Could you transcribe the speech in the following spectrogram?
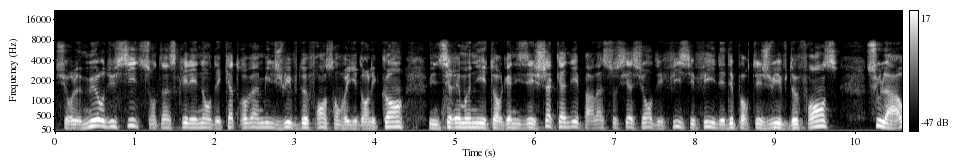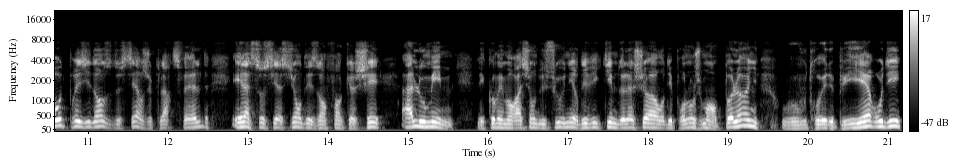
sur le mur du site sont inscrits les noms des 80 000 Juifs de France envoyés dans les camps. Une cérémonie est organisée chaque année par l'Association des fils et filles des déportés juifs de France, sous la haute présidence de Serge Klarsfeld et l'Association des enfants cachés à Loumim. Les commémorations du souvenir des victimes de la Shoah ont des prolongements en Pologne, où vous vous trouvez depuis hier, Rudy,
